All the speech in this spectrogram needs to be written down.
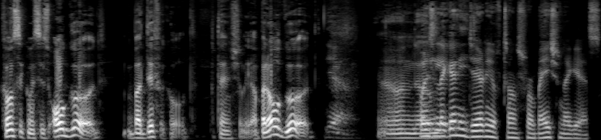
consequences, all good, but difficult potentially, uh, but all good. Yeah. And Well, it's um, like any journey of transformation, I guess.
